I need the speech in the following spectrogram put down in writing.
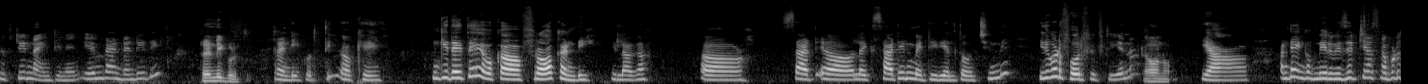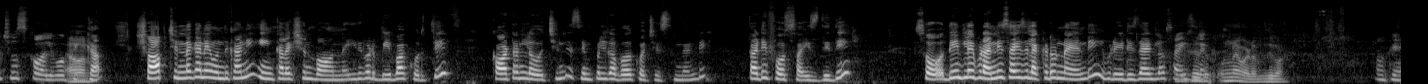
ఫిఫ్టీన్ నైంటీ నైన్ ఏం బ్రాండ్ అండి ఇది? Trendy kurti. Trendy kurti okay ఇంక ఇదైతే ఒక ఫ్రాక్ అండి ఇలాగా. సాటి లైక్ సాటిన్ మెటీరియల్తో వచ్చింది. ఇది కూడా ఫోర్ ఫిఫ్టీయేనా అవును. యా. అంటే ఇంకా మీరు విజిట్ చేసినప్పుడు చూసుకోవాలి ఓపిక్గా షాప్ చిన్నగానే ఉంది కానీ కలెక్షన్ బాగున్నాయి. ఇది కూడా బీబా కుర్తి. కాటన్లో వచ్చింది. సింపుల్గా వర్క్ వచ్చేసిందండి థర్టీ ఫోర్ సైజ్ది ఇది. సో దీంట్లో ఇప్పుడు అన్ని సైజులు ఎక్కడ ఉన్నాయండి ఇప్పుడు ఈ డిజైన్లో సైజులు ఉన్నాయి మేడం ఇదిగోండి ఓకే.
